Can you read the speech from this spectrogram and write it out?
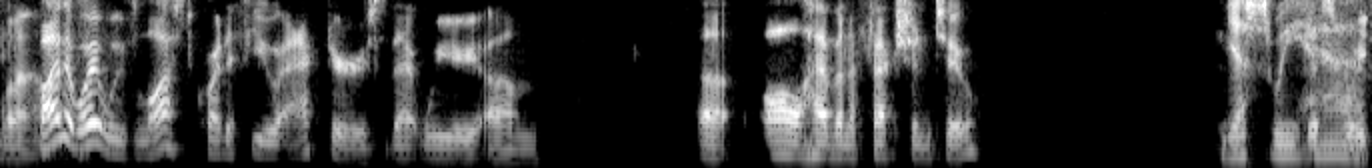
Wow. By the way, we've lost quite a few actors that we um, uh, all have an affection to. Yes, we This have. week.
